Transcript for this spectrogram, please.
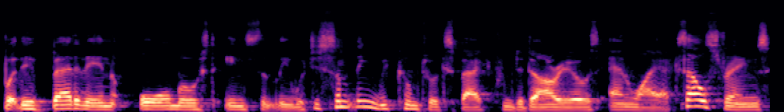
but they've bedded in almost instantly, which is something we've come to expect from D'Addario's NYXL strings.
